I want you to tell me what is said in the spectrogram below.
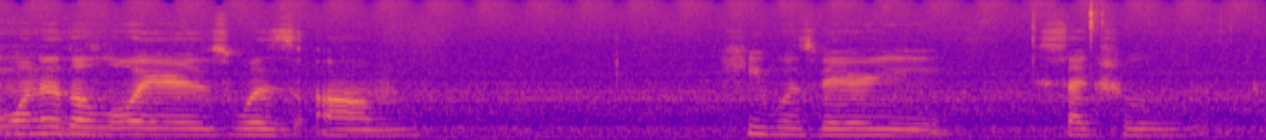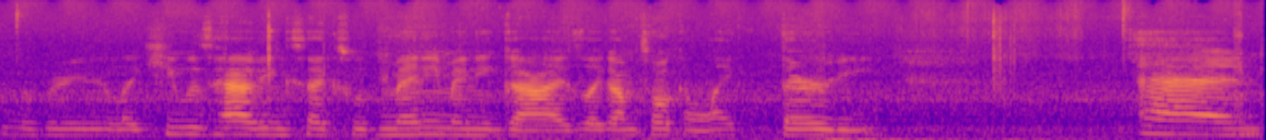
yeah. one of the lawyers was um. He was very sexually liberated. Like he was having sex with many many guys. Like I'm talking like thirty. And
